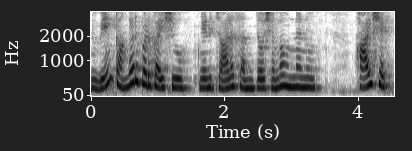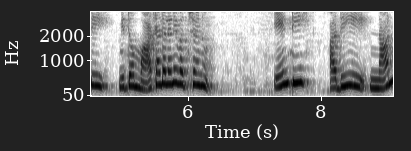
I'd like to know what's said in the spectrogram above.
నువ్వేం కంగారు పడు ఐషు. నేను చాలా సంతోషంగా ఉన్నాను. హాయ్ శక్తి నీతో మాట్లాడాలని వచ్చాను. ఏంటి? అది నాన్న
